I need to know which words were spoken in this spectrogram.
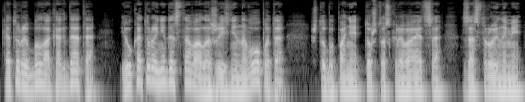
которая была когда-то и у которой не доставало жизненного опыта, чтобы понять то, что скрывается за стройными,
